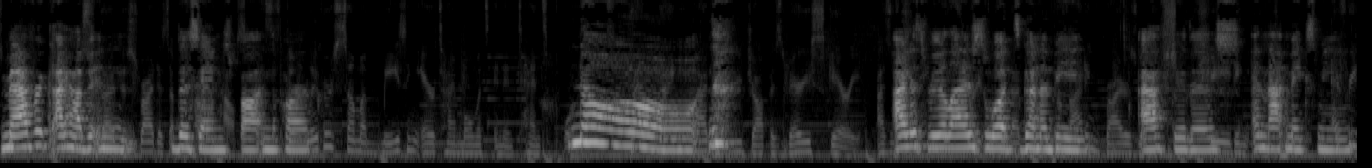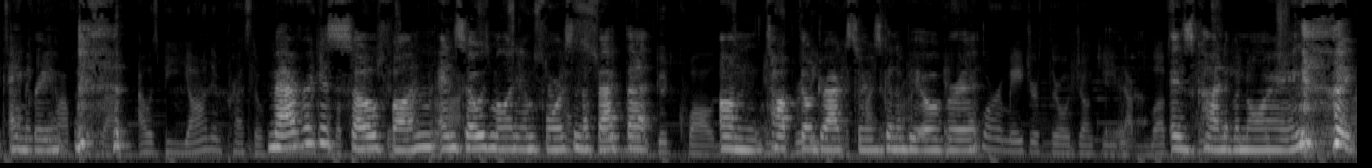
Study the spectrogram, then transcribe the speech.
Maverick, I have it in the same spot in the park. No! I just realized what's gonna be after this, and that makes me angry. Maverick is so fun, and so is Millennium Force, and the fact that um Top Thrill Dragster is gonna be over it is kind of annoying. like,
